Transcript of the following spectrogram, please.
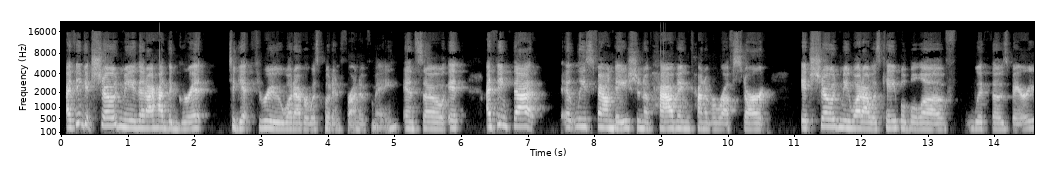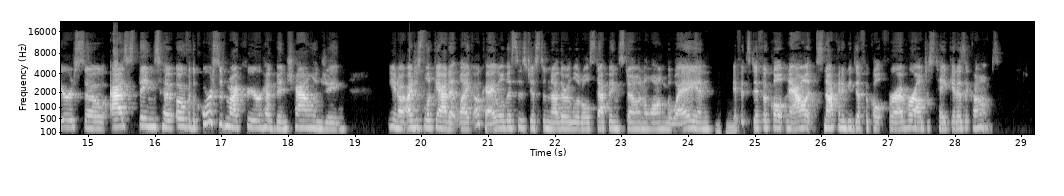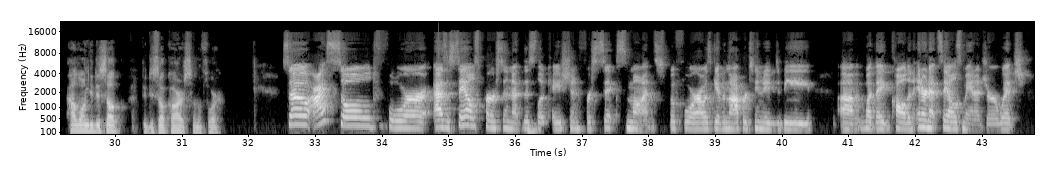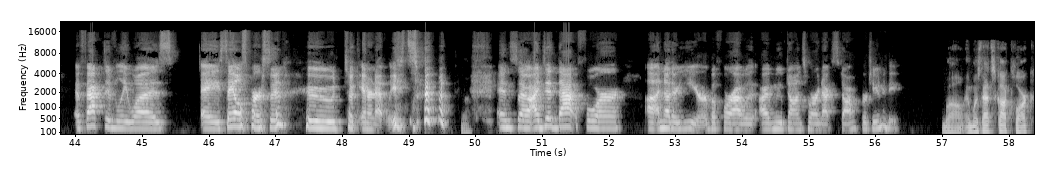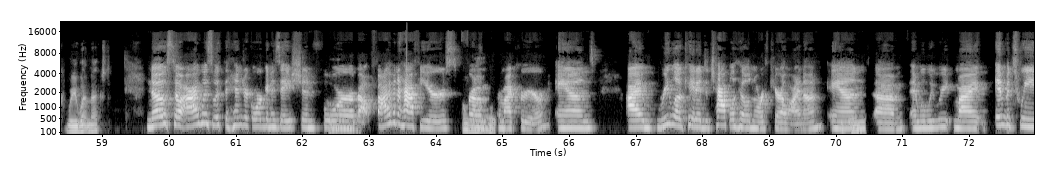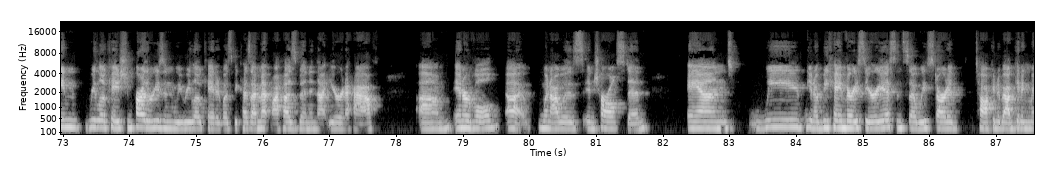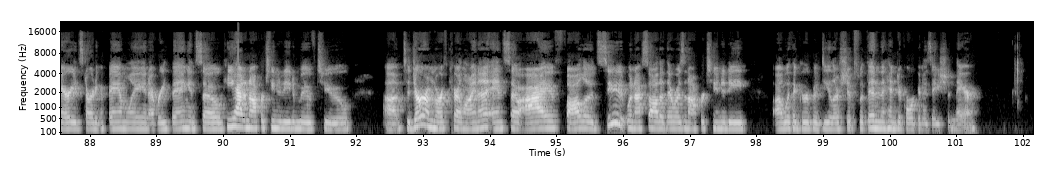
I think it showed me that I had the grit to get through whatever was put in front of me. And so it I think that at least foundation of having kind of a rough start, it showed me what I was capable of with those barriers. So as things have over the course of my career have been challenging, you know, I just look at it like, okay, well, this is just another little stepping stone along the way. And mm-hmm. if it's difficult now, it's not going to be difficult forever. I'll just take it as it comes. How long did you sell did you sell cars on the floor? So I sold for as a salesperson at this mm-hmm. location for six months before I was given the opportunity to be um, what they called an internet sales manager, which effectively was a salesperson who took internet leads. yeah. And so I did that for uh, another year before I was I moved on to our next opportunity. Wow. And was that Scott Clark where you went next? No, so I was with the Hendrick organization for oh. about five and a half years oh, from, wow. from my career. And I relocated to Chapel Hill, North Carolina, and um, and when we re- my in between relocation, part of the reason we relocated was because I met my husband in that year and a half um, interval uh, when I was in Charleston, and we you know became very serious, and so we started talking about getting married, starting a family, and everything. And so he had an opportunity to move to uh, to Durham, North Carolina, and so I followed suit when I saw that there was an opportunity uh, with a group of dealerships within the Hendrick organization there.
